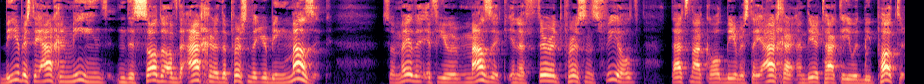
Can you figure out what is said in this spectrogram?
B'stei acher means the soda of the acher, the person that you're being mazik. So Mele, if you're mazik in a third person's field, that's not called b'stei achar, and there taka you would be potter.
